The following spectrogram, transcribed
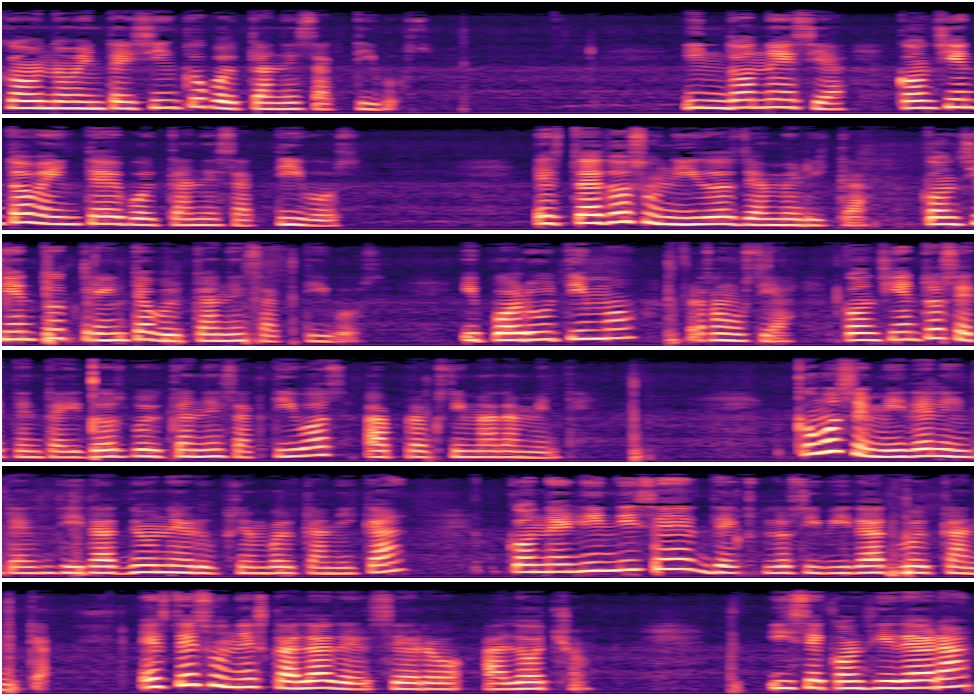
con 95 volcanes activos. Indonesia, con 120 volcanes activos. Estados Unidos de América, con 130 volcanes activos. Y por último, Rusia, con 172 volcanes activos aproximadamente. ¿Cómo se mide la intensidad de una erupción volcánica? con el índice de explosividad volcánica. Esta es una escala del 0 al 8 y se considera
